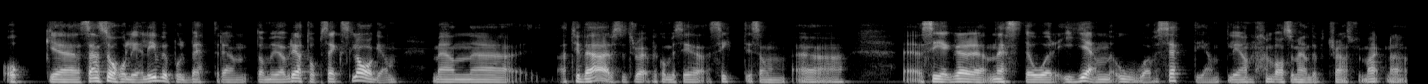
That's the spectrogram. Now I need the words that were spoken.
Och eh, sen så håller jag Liverpool bättre än de övriga topp 6-lagen. Men eh, tyvärr så tror jag att vi kommer se City som eh, eh, Eh, segrare nästa år igen oavsett egentligen vad som händer på transfermarknaden.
